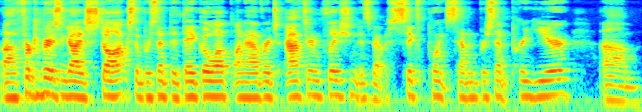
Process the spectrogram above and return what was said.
Uh, for comparison, guys, stocks, the percent that they go up on average after inflation is about 6.7% per year. Um,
